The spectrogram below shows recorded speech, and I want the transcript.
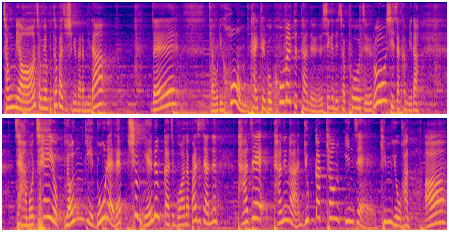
정면, 정면부터 봐주시길 바랍니다. 네. 자, 우리 홈, 타이틀곡 홈을 뜻하는 시그니처 포즈로 시작합니다. 자, 뭐 체육, 연기, 노래, 랩, 춤, 예능까지 뭐 하나 빠지지 않는 다재다능한 육각형 인재 김요한. 아,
